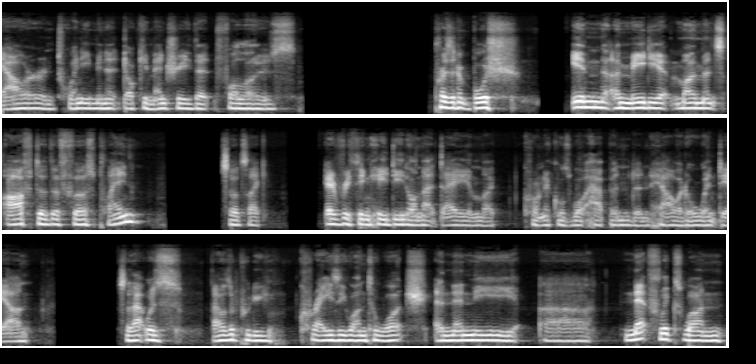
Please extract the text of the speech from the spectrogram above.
hour and 20 minute documentary that follows President Bush in the immediate moments after the first plane. So it's like everything he did on that day and like chronicles what happened and how it all went down. So that was that was a pretty crazy one to watch. And then the uh, Netflix one,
